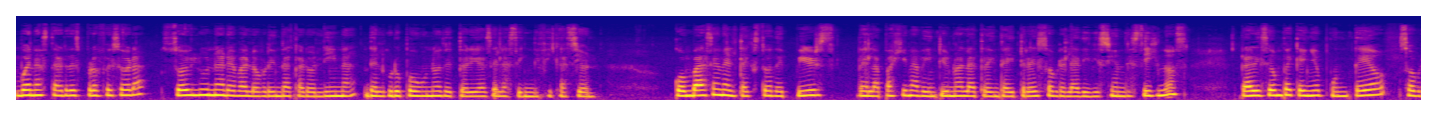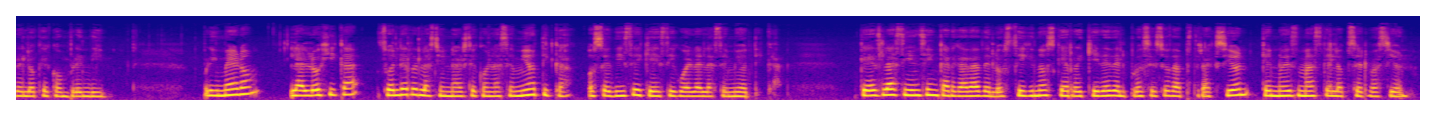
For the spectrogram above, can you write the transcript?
Buenas tardes, profesora. Soy Luna Arevalo Brinda Carolina, del Grupo 1 de Teorías de la Significación. Con base en el texto de Pierce, de la página 21 a la 33 sobre la división de signos, realicé un pequeño punteo sobre lo que comprendí. Primero, la lógica suele relacionarse con la semiótica, o se dice que es igual a la semiótica, que es la ciencia encargada de los signos que requiere del proceso de abstracción que no es más que la observación.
